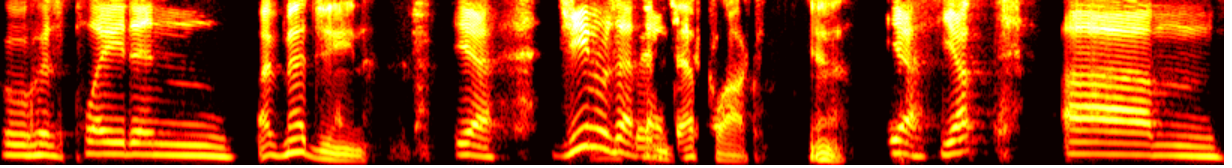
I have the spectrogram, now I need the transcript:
who has played in i've met gene yeah, Gene was at that. show. Dethklok yeah Yes, yep. Um,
